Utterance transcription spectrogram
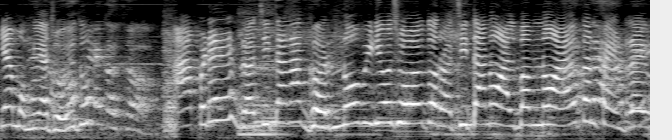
ક્યાં મમ્મી આ જોયું તું? આપણે રચિતાના ઘરનો વીડિયો જોયો તો રચિતાનો આલ્બમનો આવ્યો તો ને પેન ડ્રાઈવ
